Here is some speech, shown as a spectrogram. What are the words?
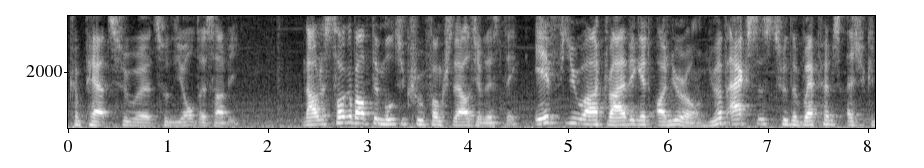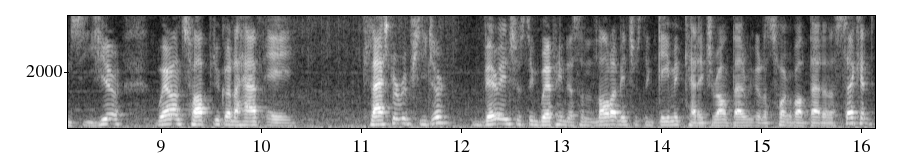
compared to uh, to the old SRV. Now let's talk about the multi-crew functionality of this thing. If you are driving it on your own, you have access to the weapons, as you can see here, where on top you're going to have a plasma repeater. Very interesting weapon. There's a lot of interesting game mechanics around that. We're going to talk about that in a second.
